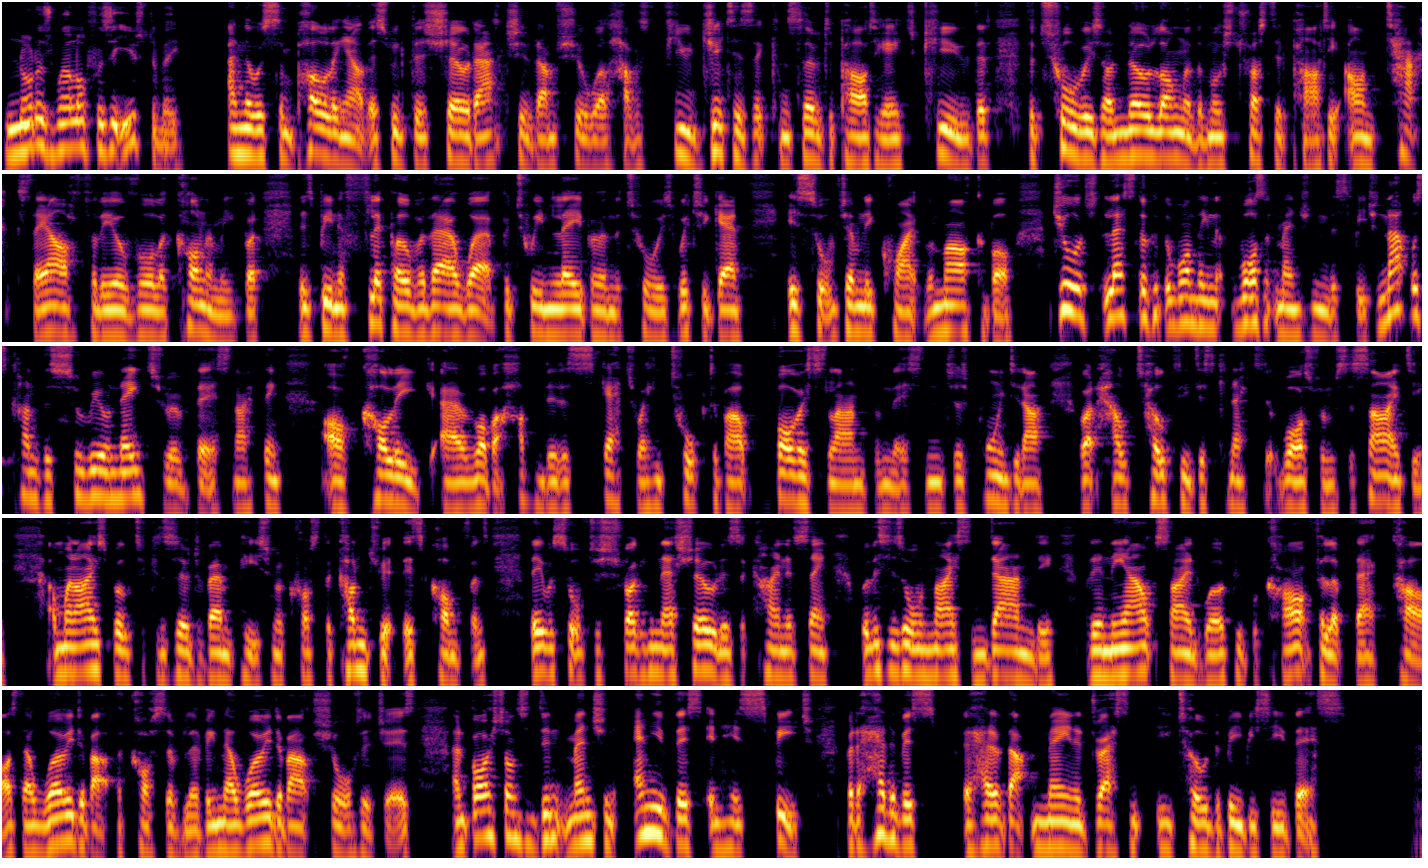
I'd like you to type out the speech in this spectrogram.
not as well off as it used to be. And there was some polling out this week that showed actually that I'm sure we'll have a few jitters at Conservative Party HQ that the Tories are no longer the most trusted party on tax. They are for the overall economy, but there's been a flip over there where between Labour and the Tories, which again is sort of generally quite remarkable. George, let's look at the one thing that wasn't mentioned in the speech, and that was kind of the surreal nature of this. And I think our colleague uh, Robert Hutton did a sketch where he talked about Boris land from this and just pointed out about how totally disconnected it was from society. And when I spoke to Conservative MPs from across the country at this conference, they were sort of just shrugging their shoulders at kind of saying, well, this is all nice and dandy, but in the outside world, people can't fill up their cars. They're worried about the cost of living. They're worried about shortages. And Boris Johnson didn't mention any of this in his speech, but ahead of his ahead of that main address, he told the BBC this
